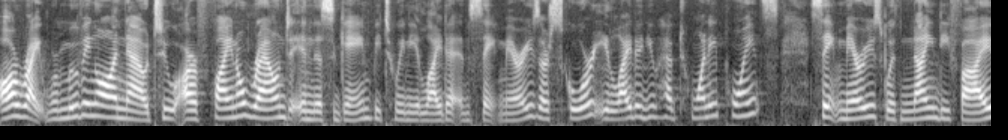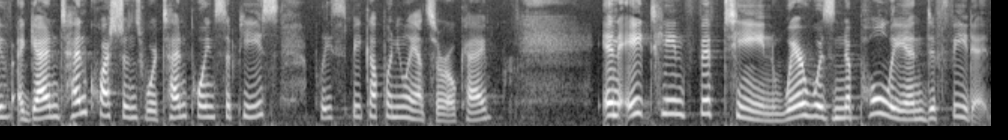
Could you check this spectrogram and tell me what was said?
All right, we're moving on now to our final round in this game between Elida and St. Mary's. Our score, Elida, you have 20 points. St. Mary's with 95. Again, 10 questions were 10 points apiece. Please speak up when you answer, okay? In 1815, where was Napoleon defeated?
